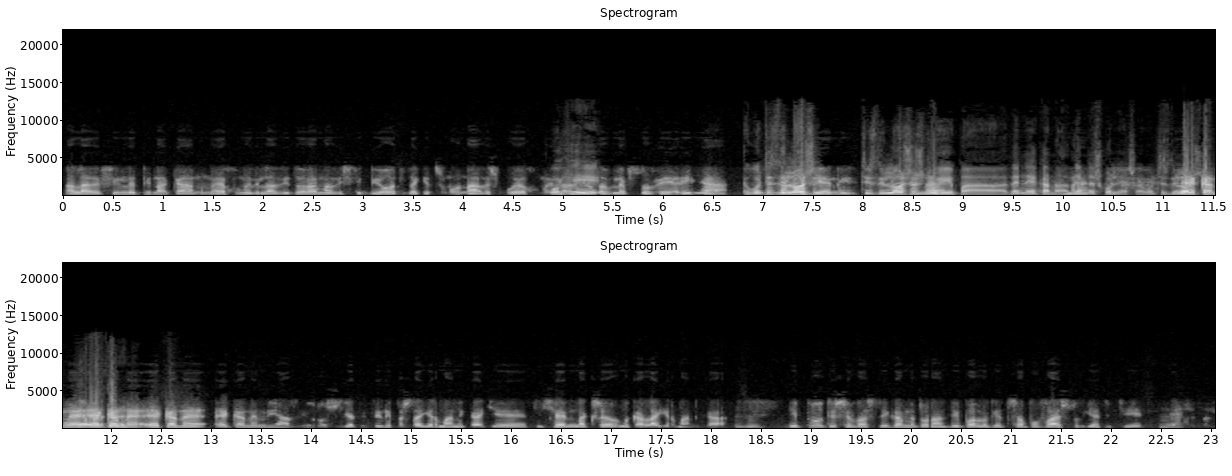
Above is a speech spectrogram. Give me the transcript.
Αλλά ρε φίλε τι να κάνουμε; Έχουμε δηλαδή τώρα άμα δεις την ποιότητα και τις μονάδες που έχουμε. Όχι. Δηλαδή όταν βλέπεις το Βιερίνια Εγώ τις να δηλώσεις, πηγαίνει. τις δηλώσεις Ναι. του είπα. Δεν έκανα, Ναι. δεν σχολίασα. Εγώ τις δηλώσεις του που έκανε, έκανε, διαμαρτύρεται. έκανε, έκανε μία δήλωση γιατί την είπε στα γερμανικά και τυχαίνει να ξέρουμε καλά γερμανικά. Μμμ. Είπε ότι σεβαστήκαμε τον αντίπαλο και τις αποφάσεις του διαιτητή. Ναι. Έχει τους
